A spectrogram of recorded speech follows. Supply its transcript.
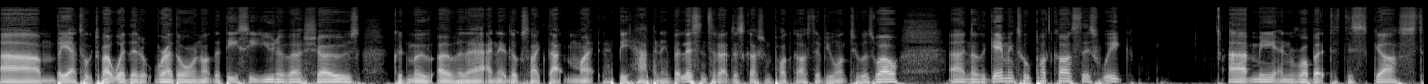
Um, but yeah, talked about whether whether or not the DC Universe shows could move over there, and it looks like that might be happening. But listen to that discussion podcast if you want to as well. Uh, another gaming talk podcast this week uh, me and Robert discussed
